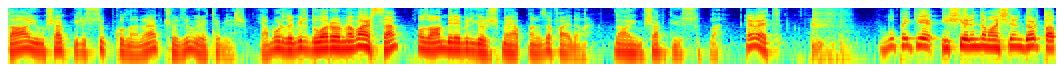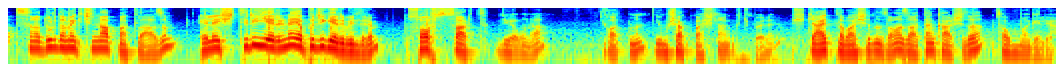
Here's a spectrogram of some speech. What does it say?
daha yumuşak bir üslup kullanarak çözüm üretebilir. Ya burada bir duvar örme varsa o zaman birebir görüşme yapmanıza fayda var. Daha yumuşak bir üslupla. Evet. Bu peki iş yerinde maçların dört tatlısına dur demek için ne yapmak lazım? Eleştiri yerine yapıcı geri bildirim. Soft start diyor buna. Gottman. Yumuşak başlangıç böyle. Şikayetle başladığın zaman zaten karşıda savunma geliyor.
